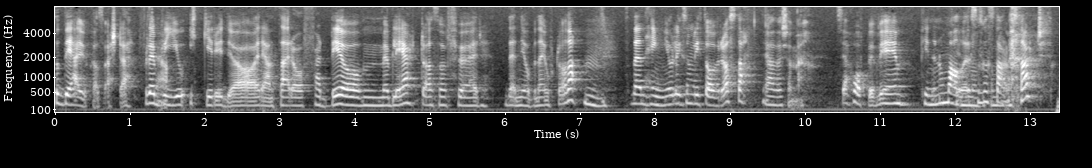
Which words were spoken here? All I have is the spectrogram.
Så det er ukas verste. For det blir jo ikke ryddig og rent der og ferdig og møblert altså før den jobben er gjort òg, da. Så den henger jo liksom litt over oss, da. Ja, det skjønner jeg. Så jeg håper vi finner noen malere som kan starte snart.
